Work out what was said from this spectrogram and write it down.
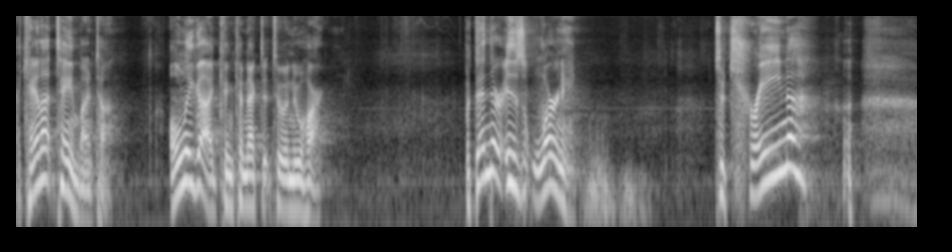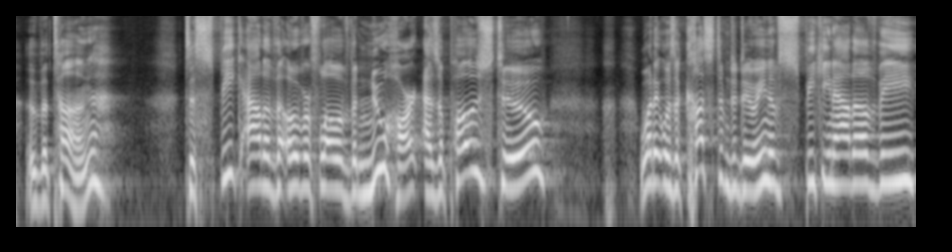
I cannot tame my tongue. Only God can connect it to a new heart. But then there is learning to train the tongue to speak out of the overflow of the new heart as opposed to what it was accustomed to doing of speaking out of the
